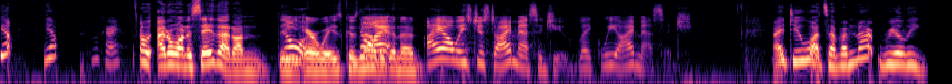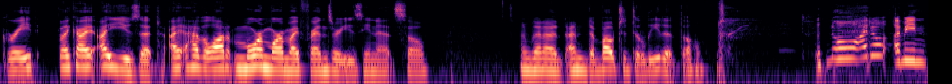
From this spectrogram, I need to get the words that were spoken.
Yep, yep. Okay. Oh, I don't want to say that on the airways because no, now they're gonna. I always just iMessage you, like we iMessage. I do WhatsApp. I'm not really great. Like I, I use it. I have a lot of more and more of my friends are using it. So I'm gonna. I'm about to delete it though. No, I don't. I mean,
